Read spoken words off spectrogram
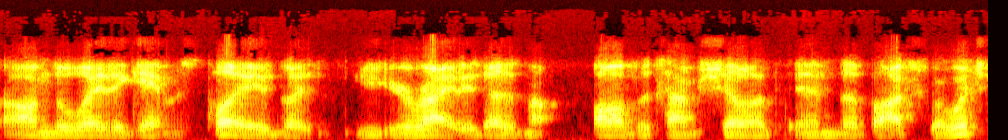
on the way the game is played. But you're right; it doesn't all the time show up in the box score. Which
